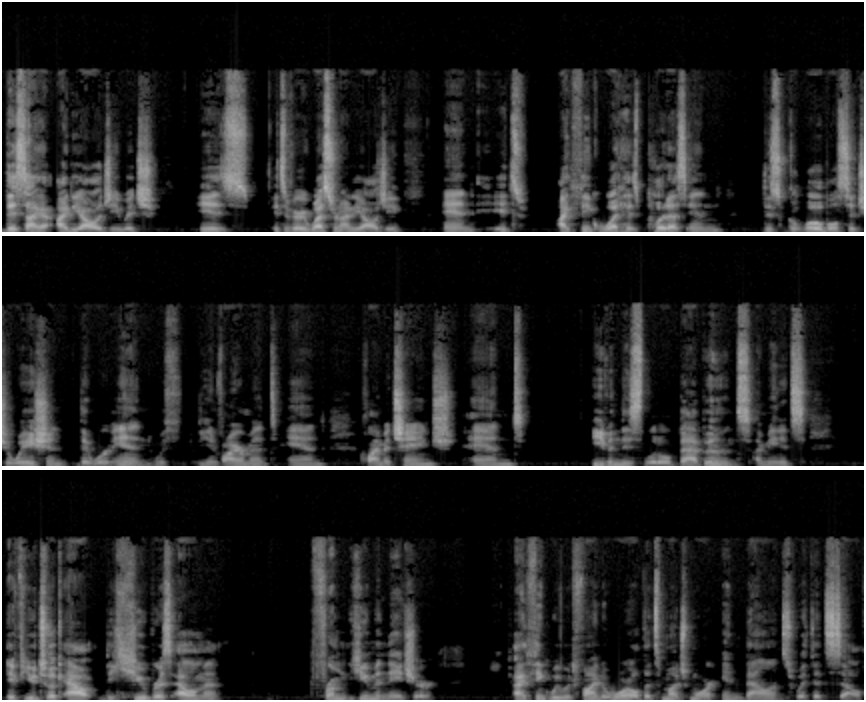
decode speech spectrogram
this ideology, which is it's a very Western ideology, and it's I think what has put us in this global situation that we're in with the environment and climate change and even these little baboons. I mean, it's if you took out the hubris element from human nature, I think we would find a world that's much more in balance with itself.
